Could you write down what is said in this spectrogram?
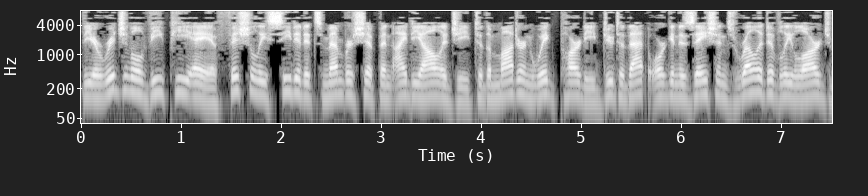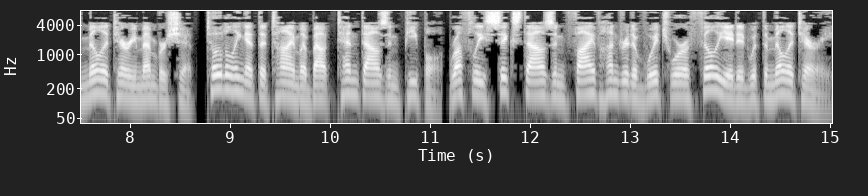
the original VPA officially ceded its membership and ideology to the modern Whig Party due to that organization's relatively large military membership, totaling at the time about 10,000 people, roughly 6,500 of which were affiliated with the military.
